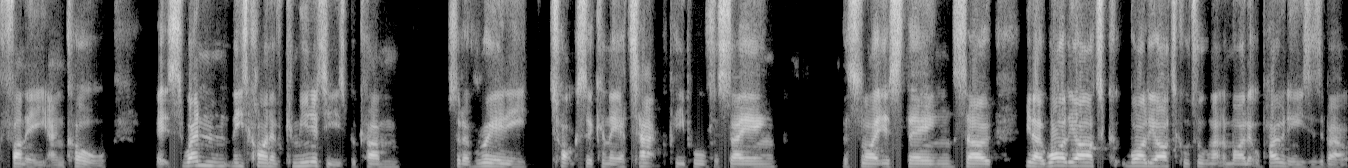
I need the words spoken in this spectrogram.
funny and cool. It's when these kind of communities become sort of really toxic and they attack people for saying the slightest thing. So you know, while the article while the article talking about the My Little Ponies is about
